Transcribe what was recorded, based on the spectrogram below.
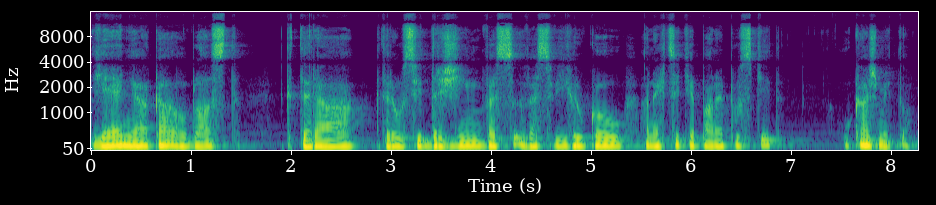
Je nějaká oblast, která, kterou si držím ve, ve svých rukou a nechci tě, pane, pustit? Ukaž mi to.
